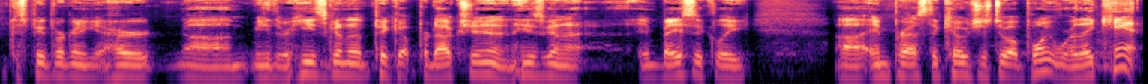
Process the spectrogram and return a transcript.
because people are going to get hurt. Um, either he's going to pick up production and he's going to basically uh, impress the coaches to a point where they can't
